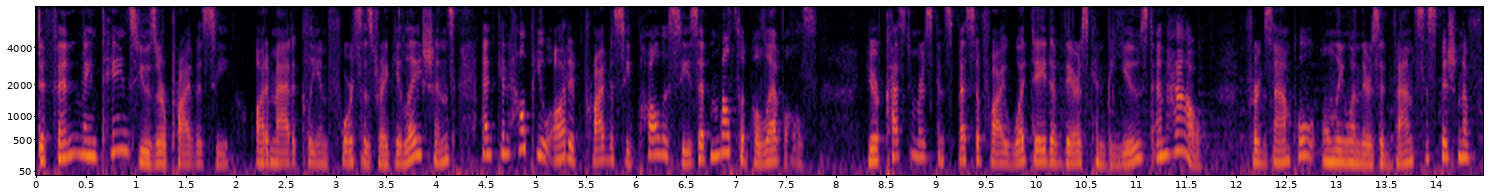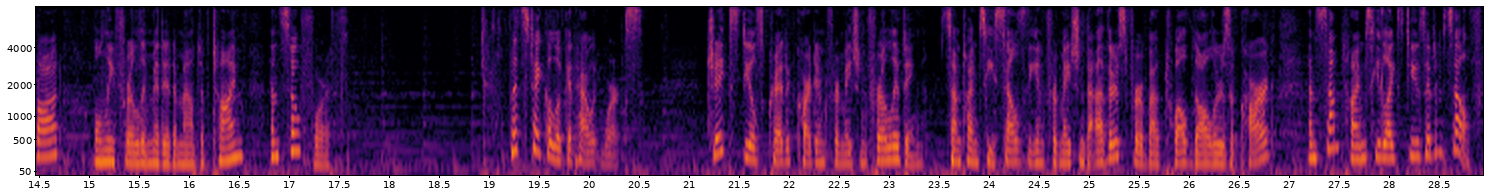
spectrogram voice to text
Defend maintains user privacy, automatically enforces regulations, and can help you audit privacy policies at multiple levels. Your customers can specify what data of theirs can be used and how. For example, only when there's advanced suspicion of fraud, only for a limited amount of time, and so forth. Let's take a look at how it works. Jake steals credit card information for a living. Sometimes he sells the information to others for about $12 a card, and sometimes he likes to use it himself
